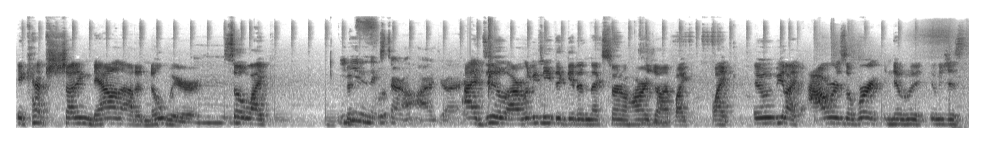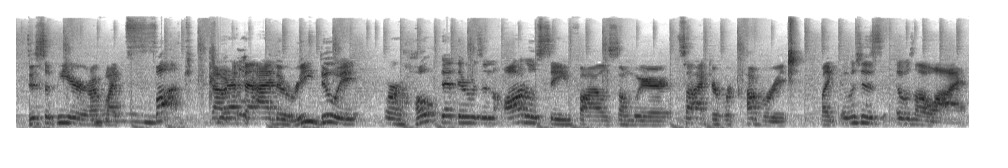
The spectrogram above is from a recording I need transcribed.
it kept shutting down out of nowhere. Mm. So like You need an external hard drive. I do. I really need to get an external hard drive. Like, like it would be like hours of work, and it would it would just disappear. And I'm like, Mm. fuck. I would have to either redo it or hope that there was an autosave file somewhere so I could recover it. Like, it was just it was a lot.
